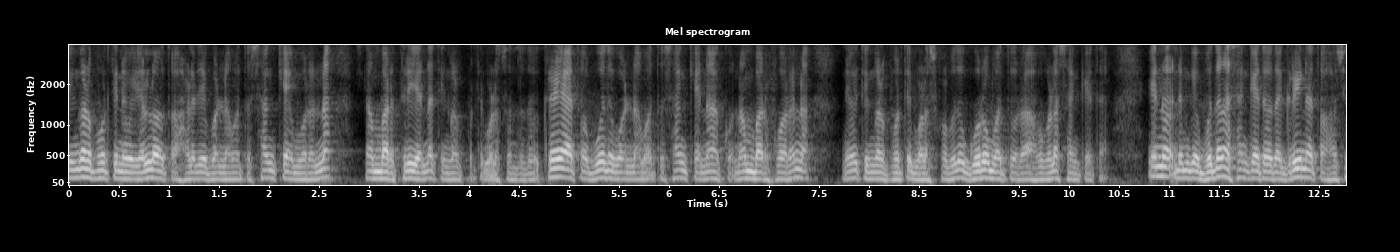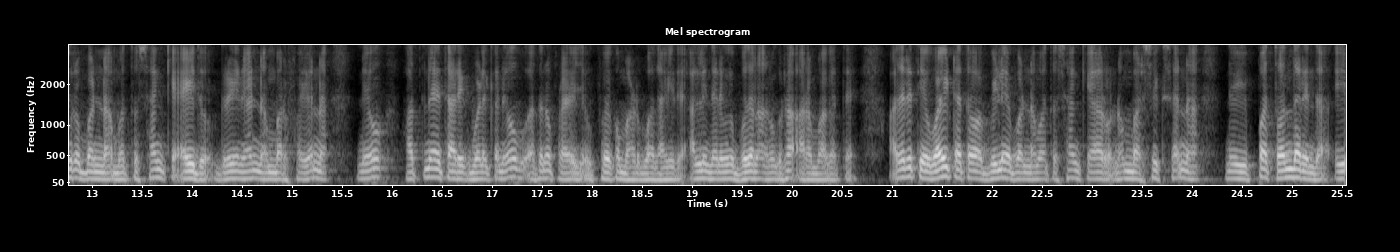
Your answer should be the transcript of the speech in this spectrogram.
ತಿಂಗಳ ಪೂರ್ತಿ ನೀವು ಎಲ್ಲೋ ಅಥವಾ ಹಳದಿ ಬಣ್ಣ ಮತ್ತು ಸಂಖ್ಯೆ ಮೂರನ್ನು ನಂಬರ್ ತ್ರೀಯನ್ನು ತಿಂಗಳ ಪೂರ್ತಿ ಬಳಸುವಂಥದ್ದು. ಕ್ರೇ ಅಥವಾ ಬೂದು ಬಣ್ಣ ಮತ್ತು ಸಂಖ್ಯೆ ನಾಲ್ಕು ನಂಬರ್ ಫೋರನ್ನು ನೀವು ತಿಂಗಳ ಪೂರ್ತಿ ಬಳಸ್ಕೊಳ್ಬೋದು. ಗುರು ಮತ್ತು ರಾಹುಗಳ ಸಂಕೇತ. ಇನ್ನು ನಿಮಗೆ ಬುಧನ ಸಂಕೇತವಾದ ಗ್ರೀನ್ ಅಥವಾ ಹಸಿರು ಬಣ್ಣ ಮತ್ತು ಸಂಖ್ಯೆ ಐದು ಗ್ರೀನ್ ಆ್ಯಂಡ್ ನಂಬರ್ ಫೈವನ್ನು ನೀವು ಹತ್ತನೇ ತಾರೀಕು ಬಳಿಕ ನೀವು ಅದನ್ನು ಪ್ರಯೋಜ, ಉಪಯೋಗ ಮಾಡ್ಬೋದಾಗಿದೆ. ಅಲ್ಲಿಂದ ನಿಮಗೆ ಬುಧನ ಅನುಗ್ರಹ ಆರಂಭ ಆಗುತ್ತೆ. ಅದೇ ರೀತಿ ವೈಟ್ ಅಥವಾ ಬಿಳಿ ಬಣ್ಣ ಮತ್ತು ಸಂಖ್ಯೆ ಆರು ನಂಬರ್ ಸಿಕ್ಸನ್ನು ನೀವು ಇಪ್ಪತ್ತೊಂದರಿಂದ ಈ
